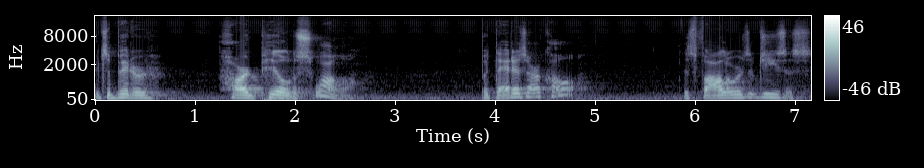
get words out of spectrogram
It's a bitter, hard pill to swallow. But that is our call as followers of Jesus.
